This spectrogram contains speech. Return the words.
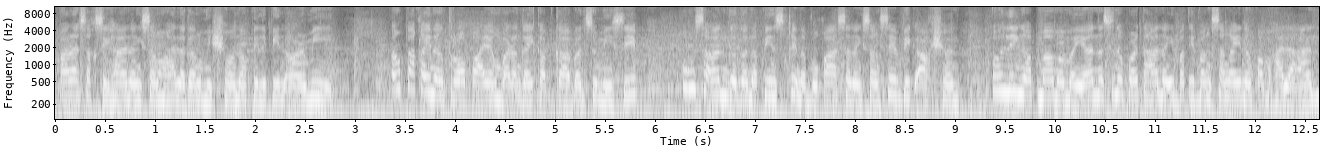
para saksihan ang isang mahalagang misyon ng Philippine Army. Ang pakay ng tropa ay ang barangay Kabkaban Sumisip kung saan gaganapin sa kinabukasan ng isang civic action o lingap mamamayan na sinuportahan ng iba't ibang sangay ng pamahalaan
